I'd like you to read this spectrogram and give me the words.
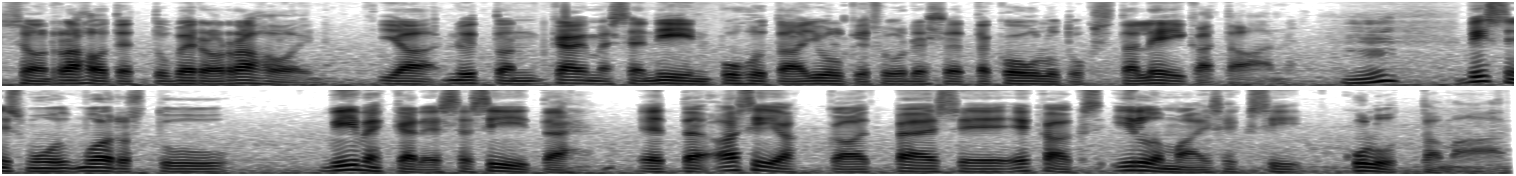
Se on rahoitettu verorahoin. Ja nyt on käymässä niin, puhutaan julkisuudessa, että koulutuksesta leikataan. Hmm? Business muodostuu viime kädessä siitä, että asiakkaat pääsee ekaksi ilmaiseksi kuluttamaan.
